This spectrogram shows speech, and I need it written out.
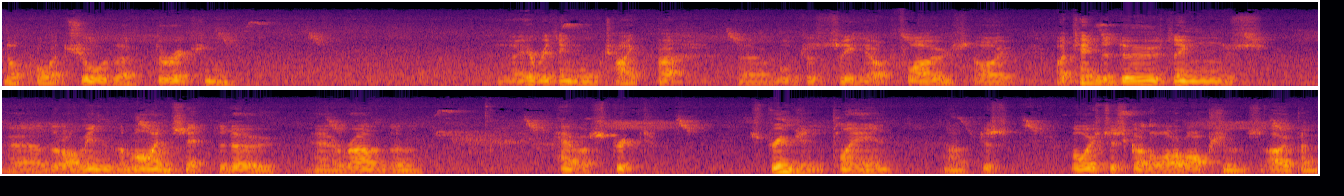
not quite sure the direction uh, everything will take but uh, we'll just see how it flows. I, I tend to do things uh, that I'm in the mindset to do uh, rather than have a strict stringent plan. I've just always just got a lot of options open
